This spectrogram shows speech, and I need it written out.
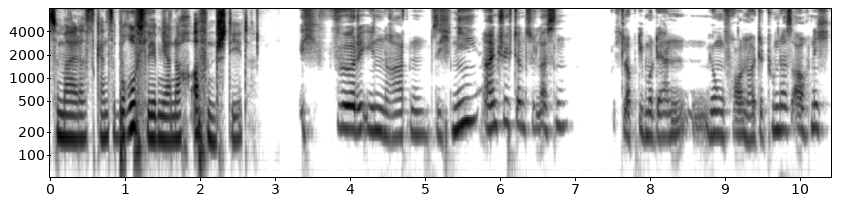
zumal das ganze Berufsleben ja noch offen steht. Ich würde Ihnen raten, sich nie einschüchtern zu lassen. Ich glaube, die modernen jungen Frauen heute tun das auch nicht.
